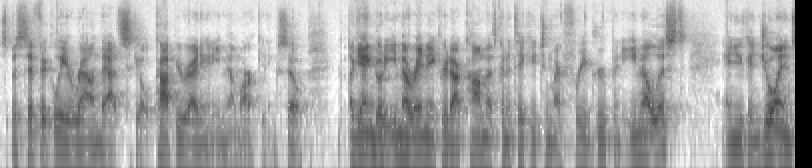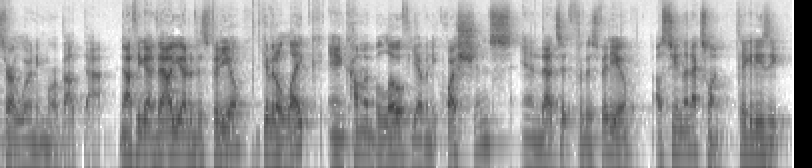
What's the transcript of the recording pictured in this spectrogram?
specifically around that skill, copywriting and email marketing. So Again, go to emailrainmaker.com. That's going to take you to my free group and email list, and you can join and start learning more about that. Now, if you got value out of this video, give it a like and comment below if you have any questions. And that's it for this video. I'll see you in the next one. Take it easy.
